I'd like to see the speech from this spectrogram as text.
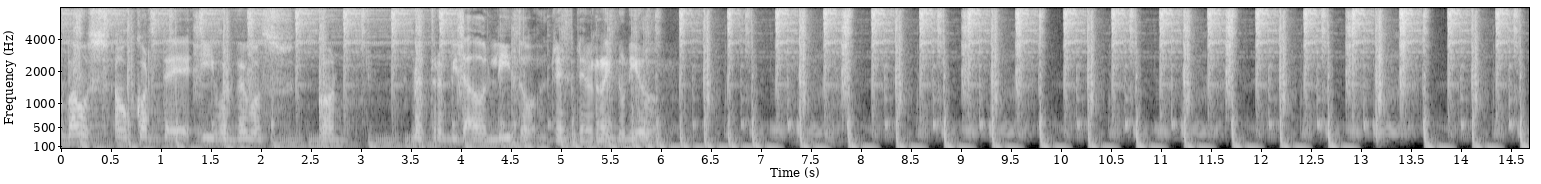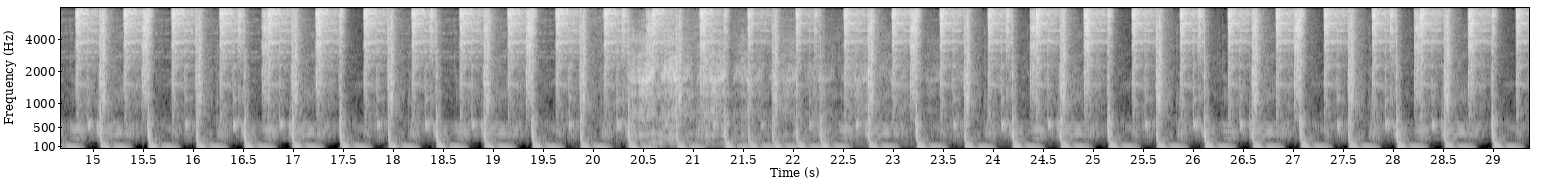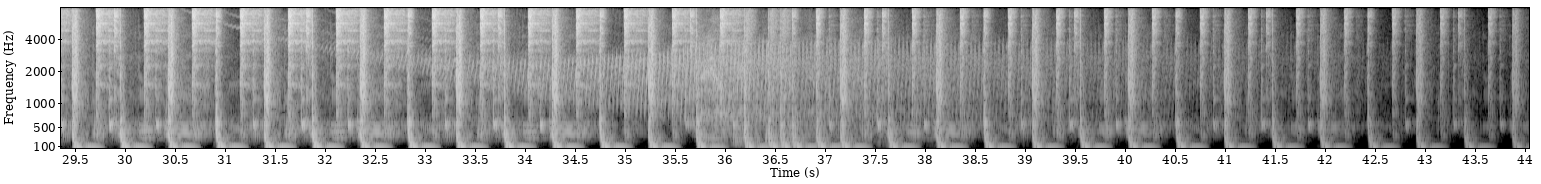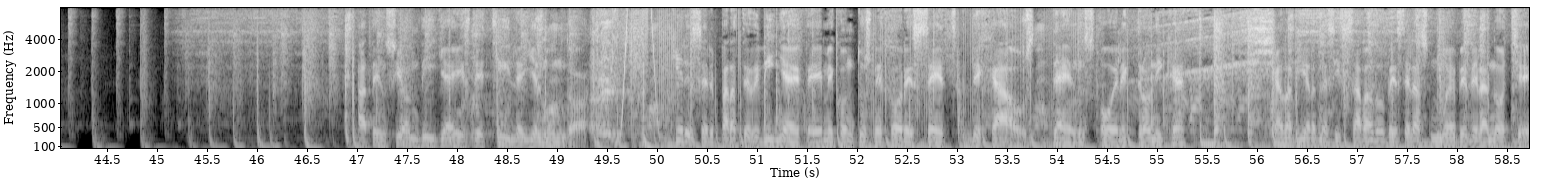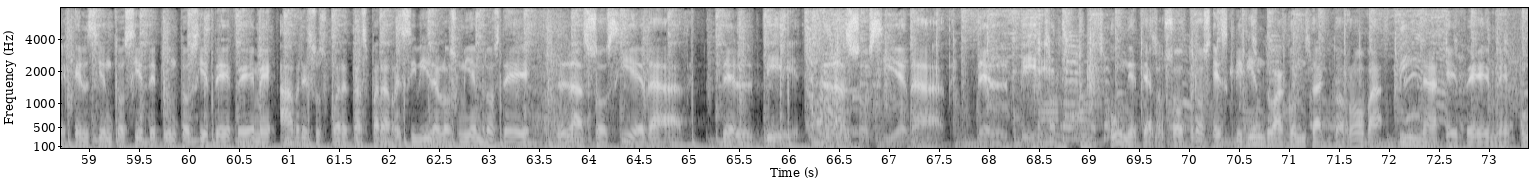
Nos vamos a un corte y volvemos con nuestro invitado Lito desde el Reino Unido. Atención DJs de Chile y el mundo. ¿Quieres ser parte de Viña FM con tus mejores sets de house, dance o electrónica? Cada viernes y sábado desde las 9 de la noche, el 107.7 FM abre sus puertas para recibir a los miembros de La Sociedad del Beat. La Sociedad del Beat. Únete a nosotros escribiendo a contacto arroba vinafm.cl.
